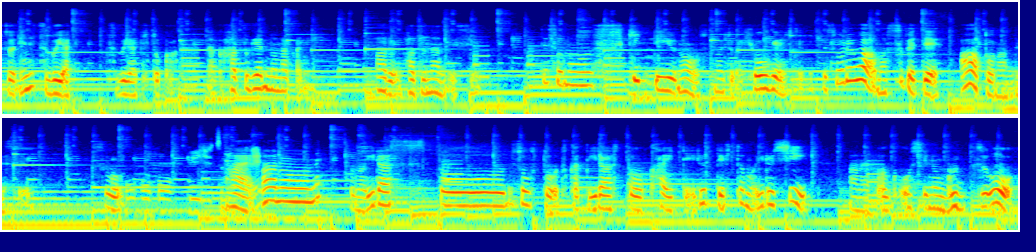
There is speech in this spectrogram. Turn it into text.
普通にねつぶやきつぶやきとかなんか発言の中にあるはずなんですよ。でその好きっていうのをその人が表現してるでそれはまあ全てアートなんですよ。そう芸術のはい、あのね、そのイラストソフトを使ってイラストを描いているっていう人もいるし、あのやっぱ推しのグッズを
